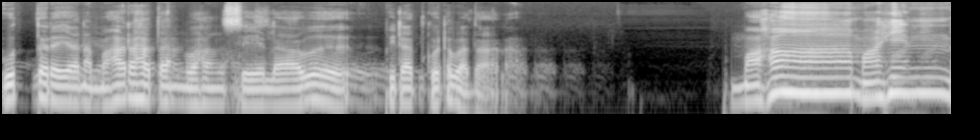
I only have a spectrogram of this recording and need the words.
උත්තර යන මහරහතන් වහන්සේලාව පිටත් කොට වදාලා මහා මහින්ද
